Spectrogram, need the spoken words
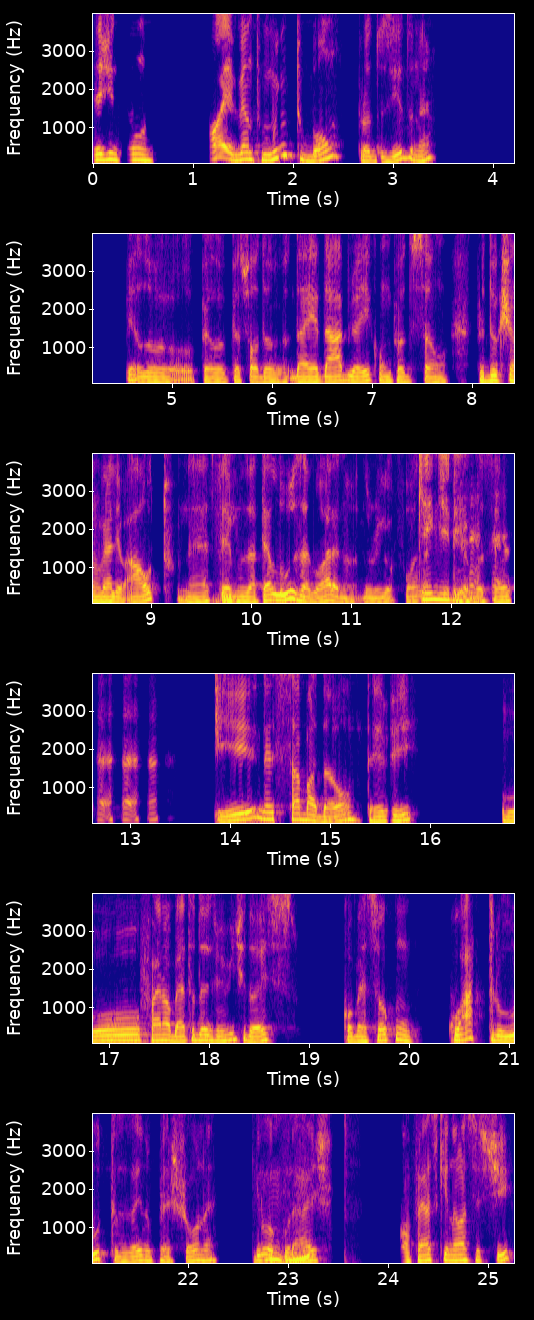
Desde então, ó, evento muito bom produzido, né? Pelo, pelo pessoal do, da EW aí, com produção, production value alto, né? Sim. Temos até luz agora no, no Ring of Honor. Quem diria? Vocês. E nesse sabadão teve o Final Battle 2022. Começou com quatro lutas aí no pré-show, né? Que Uhum. loucuragem. Confesso que não assisti.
